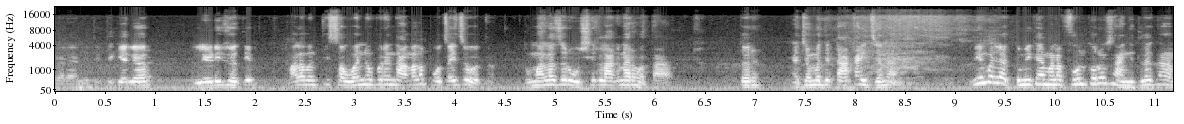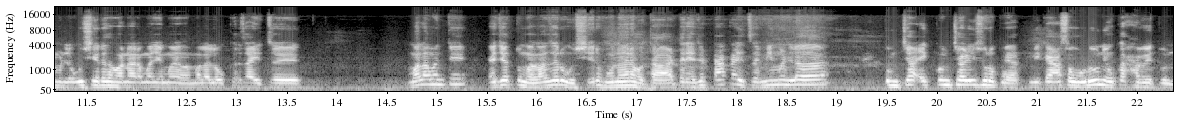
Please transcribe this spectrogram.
करायला. तिथे गेल्यावर लेडीज होती. मला म्हणती सव्वाण्णव पर्यंत आम्हाला पोचायचं होतं. तुम्हाला जर उशीर लागणार होता तर ह्याच्यामध्ये टाकायचं ना. मी म्हणलं तुम्ही काय मला फोन करून सांगितलं का? म्हणलं उशीर होणार म्हणजे मला लवकर जायचंय. मला म्हणते याच्यात तुम्हाला जर उशीर होणार होता तर याच्यात टाकायचं. मी म्हणलं तुमच्या एकोणचाळीस रुपयात मी काय असं उडून येऊ का हवेतून?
